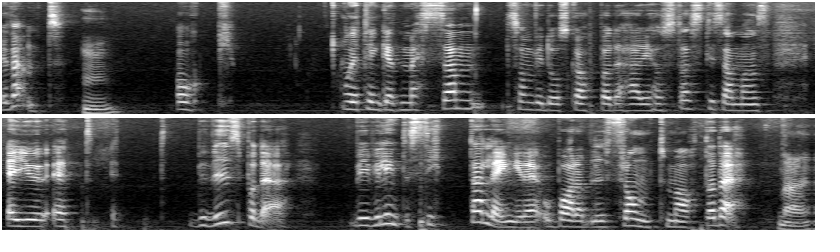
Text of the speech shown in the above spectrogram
event. Mm. Och, och jag tänker att mässan som vi då skapade här i höstas tillsammans är ju ett, ett bevis på det. Vi vill inte sitta längre och bara bli frontmatade. Nej.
